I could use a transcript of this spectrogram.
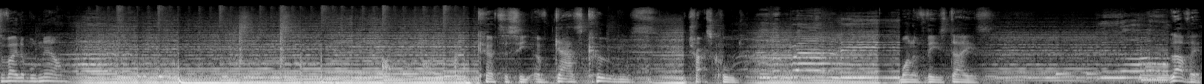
That's available now. Courtesy of Gaz Coombes. The track's called One of These Days. Love it.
